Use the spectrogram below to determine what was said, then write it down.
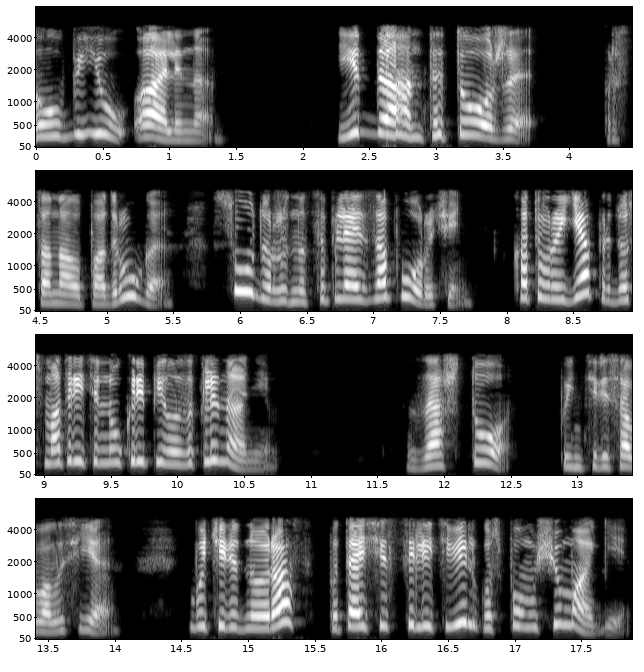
убью Алина!» «И Данте тоже!» — простонала подруга, судорожно цепляясь за поручень, который я предусмотрительно укрепила заклинанием. «За что?» — поинтересовалась я, в очередной раз пытаясь исцелить Вильку с помощью магии.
